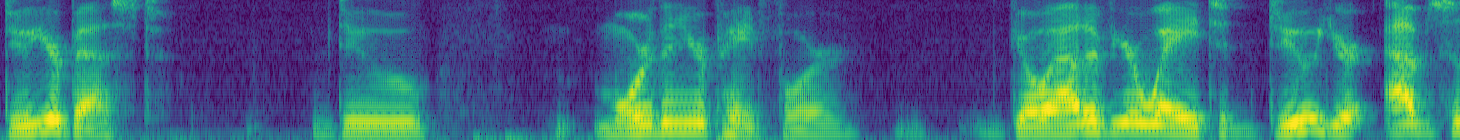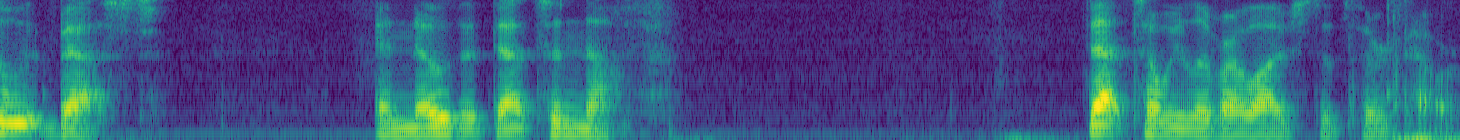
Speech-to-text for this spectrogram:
do your best, do more than you're paid for, go out of your way to do your absolute best, and know that that's enough. That's how we live our lives to the third power.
